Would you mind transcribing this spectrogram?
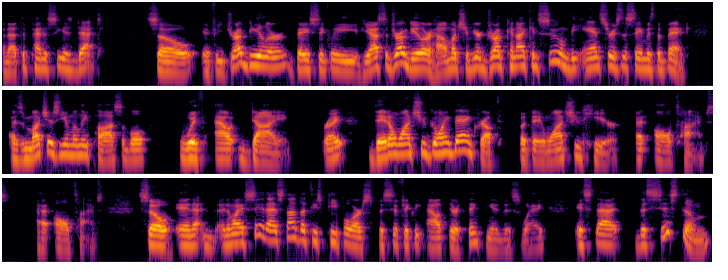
and that dependency is debt. So if a drug dealer, basically, if you ask the drug dealer, how much of your drug can I consume? The answer is the same as the bank, as much as humanly possible without dying, right? They don't want you going bankrupt, but they want you here at all times, at all times. So, and, and when I say that, it's not that these people are specifically out there thinking it this way. It's that the system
